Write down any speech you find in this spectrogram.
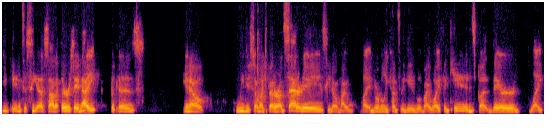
you came to see us on a Thursday night because, you know, we do so much better on Saturdays. You know, my I normally come to the game with my wife and kids, but they're like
